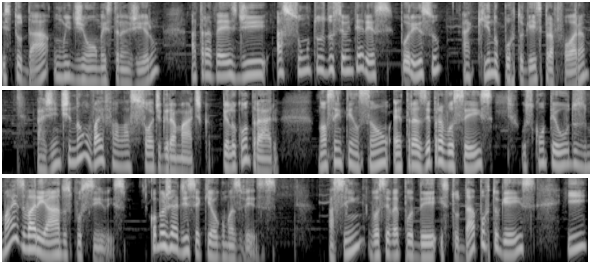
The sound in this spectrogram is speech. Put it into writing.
estudar um idioma estrangeiro através de assuntos do seu interesse. Por isso, aqui no Português para Fora, a gente não vai falar só de gramática. Pelo contrário, nossa intenção é trazer para vocês os conteúdos mais variados possíveis, como eu já disse aqui algumas vezes. Assim, você vai poder estudar português e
